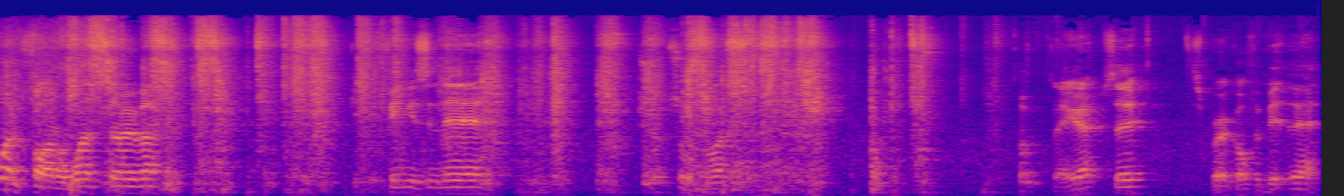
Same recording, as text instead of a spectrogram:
one final once over. Get your fingers in there. Sure it's all nice. Oh, there you go, see? Broke off a bit there.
